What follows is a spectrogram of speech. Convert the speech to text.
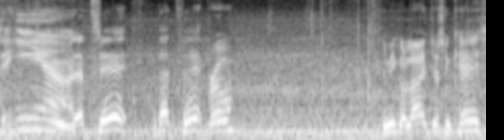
Damn, that's it. That's it, bro. Let me go live just in case.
